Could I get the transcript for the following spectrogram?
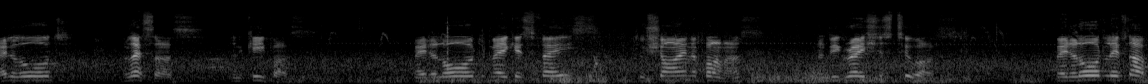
May the Lord bless us and keep us. May the Lord make his face to shine upon us and be gracious to us. May the Lord lift up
